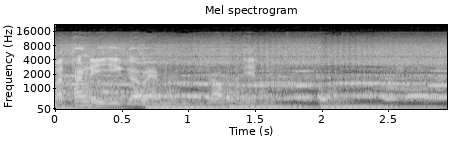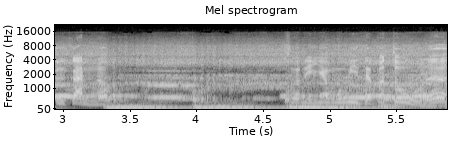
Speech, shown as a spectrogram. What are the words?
บัดทั้งนี้อีกก็แบบหนึ่อประเทศคือกันเนาะส่วนนี้ยังไม่มีแต่ประตูเด้อ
